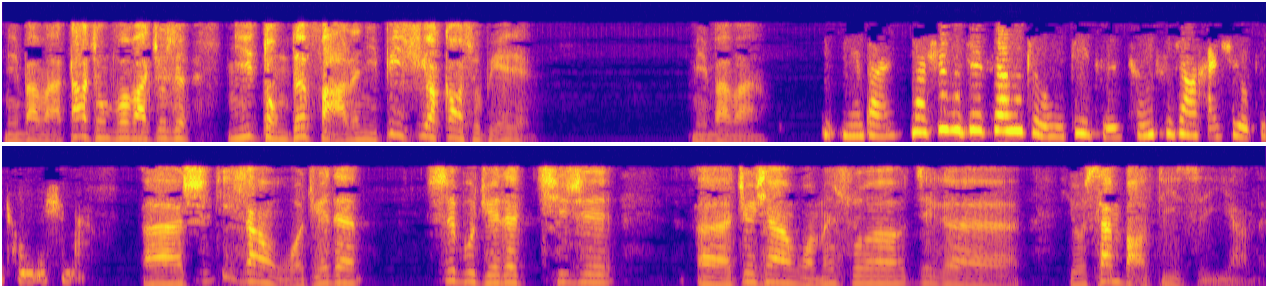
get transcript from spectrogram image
明白吗？大乘佛法就是你懂得法了，你必须要告诉别人，明白吗？明明白。那师傅这三种弟子层次上还是有不同的，是吗？呃，实际上我觉得，师傅觉得其实，呃，就像我们说这个有三宝弟子一样的，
